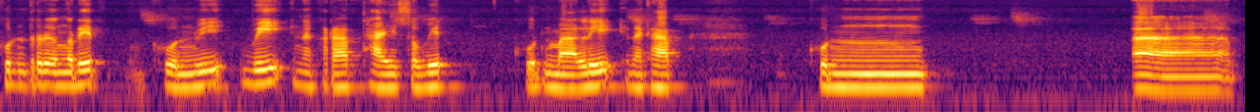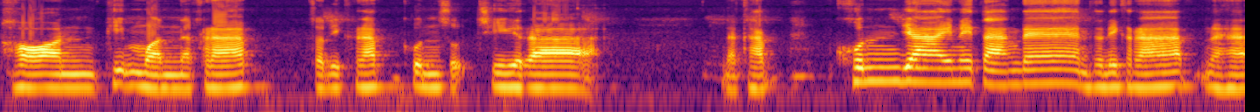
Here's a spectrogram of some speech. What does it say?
คุณเรืองฤทธิ์คุณวิวินะครับ ไทยสวิตคุณมาลินะครับ คุณอ่าพรพิมลนะครับ สวัสดีครับ คุณสุชีรานะครับ คุณยายในต่างแดน สวัสดีครับนะฮะ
